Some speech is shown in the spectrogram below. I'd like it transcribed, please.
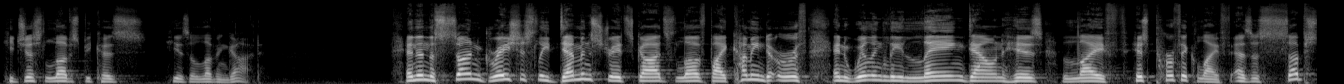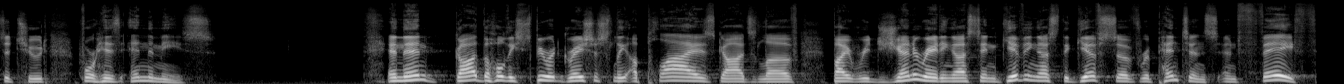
He just loves because he is a loving God. And then the Son graciously demonstrates God's love by coming to earth and willingly laying down his life, his perfect life, as a substitute for his enemies. And then God the Holy Spirit graciously applies God's love by regenerating us and giving us the gifts of repentance and faith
